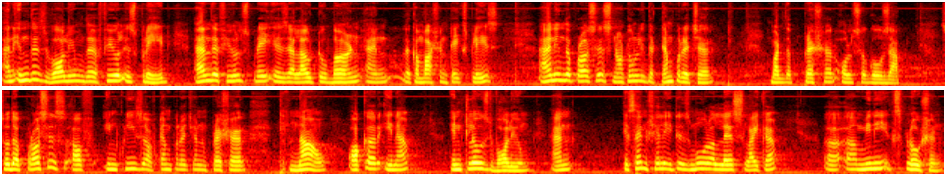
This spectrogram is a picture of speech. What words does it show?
and in this volume the fuel is sprayed and the fuel spray is allowed to burn and the combustion takes place and in the process not only the temperature, but the pressure also goes up. So, the process of increase of temperature and pressure now occur in a enclosed volume and essentially it is more or less like a, a, a mini explosion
